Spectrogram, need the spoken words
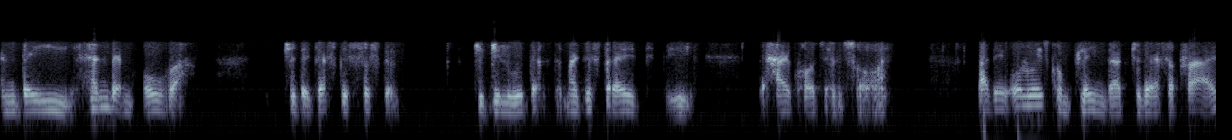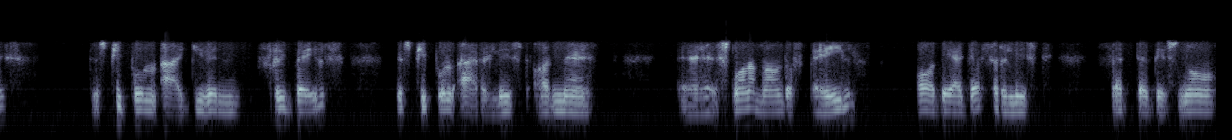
and they hand them over to the justice system to deal with them, the magistrate, the, the high court, and so on. But they always complain that, to their surprise, these people are given free bails. These people are released on a, a small amount of bail, or they are just released. Said that there's no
